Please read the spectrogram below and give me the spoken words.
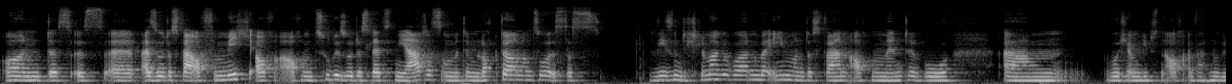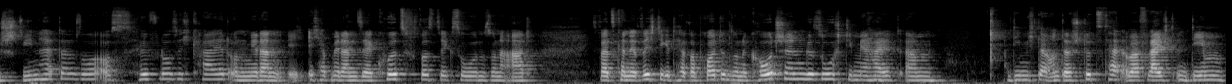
Und das ist, äh, also das war auch für mich, auch, auch im Zuge so des letzten Jahres und mit dem Lockdown und so, ist das wesentlich schlimmer geworden bei ihm. Und das waren auch Momente, wo, ähm, wo ich am liebsten auch einfach nur geschrien hätte, so aus Hilflosigkeit. Und mir dann, ich, ich habe mir dann sehr kurzfristig so, so eine Art es war jetzt keine richtige Therapeutin, so eine Coachin gesucht, die mir halt, ähm, die mich da unterstützt hat, aber vielleicht in dem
